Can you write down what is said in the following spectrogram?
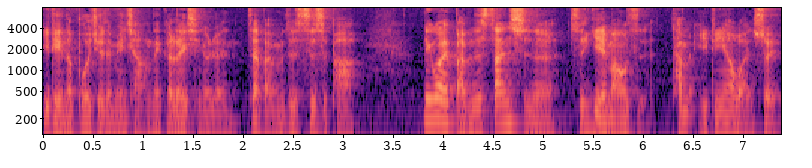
一点都不会觉得勉强那个类型的人，在百分之四十趴。另外百分之三十呢是夜猫子，他们一定要晚睡。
